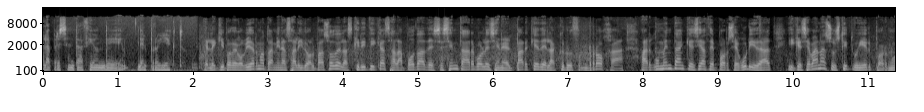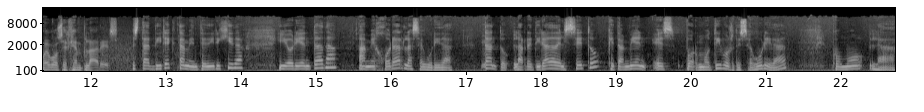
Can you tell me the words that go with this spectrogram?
la presentación del proyecto. El equipo de gobierno también ha salido al paso de las críticas a la poda de 60 árboles en el Parque de la Cruz Roja. Argumentan que se hace por seguridad y que se van a sustituir por nuevos ejemplares. Está directamente dirigida y orientada a mejorar la seguridad tanto la retirada del seto, que también es por motivos de seguridad, como la,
